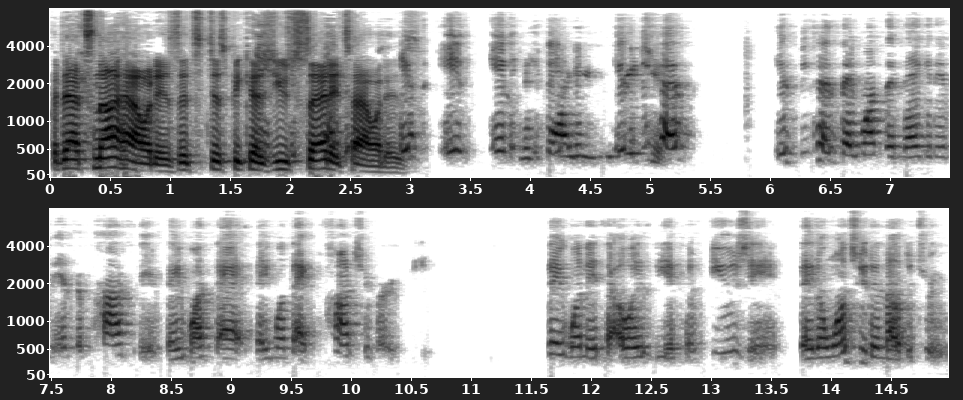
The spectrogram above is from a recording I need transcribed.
But that's not how it is. It's just because you said it's how it is. It's, it, it, It's it's, how you it's because it's because they want the negative and the positive. They want that. They want that controversy. They want it to always be a confusion. They don't want you to know the truth.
